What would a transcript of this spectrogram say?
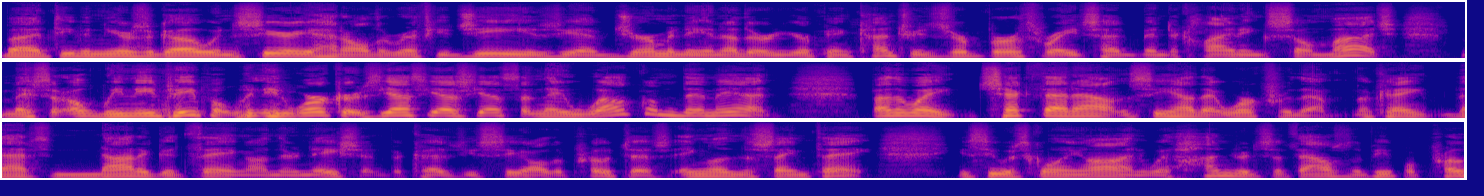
But even years ago, when Syria had all the refugees, you have Germany and other European countries, their birth rates had been declining so much. And they said, Oh, we need people, we need workers. Yes, yes, yes. And they welcomed them in. By the way, check that out and see how that worked for them. Okay. That's not a good thing on their nation because you see all the protests. England, the same thing. You see what's going on with hundreds of thousands of people pro-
